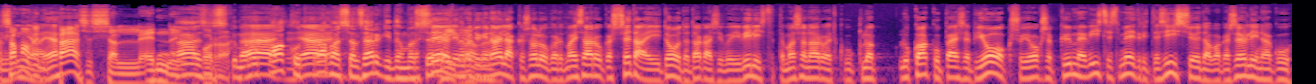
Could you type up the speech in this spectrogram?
sama vend pääses seal enne pääses, korra. Lukaku krabas seal särgi tõmbas. see oli muidugi naljakas olukord, ma ei saa aru, kas seda ei tooda tagasi või ei vilistata, ma saan aru, et kui Lukaku pääseb jooksu, jookseb kümme-viisteist meetrit ja siis söödab, aga see oli nagu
